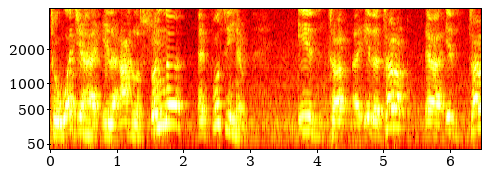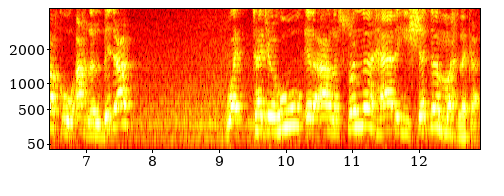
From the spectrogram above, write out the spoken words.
توجهت إلى أهل السنة أنفسهم إذ إذا ترك إذ تركوا أهل البدعة واتجهوا إلى أهل السنة هذه الشدة مهلكة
